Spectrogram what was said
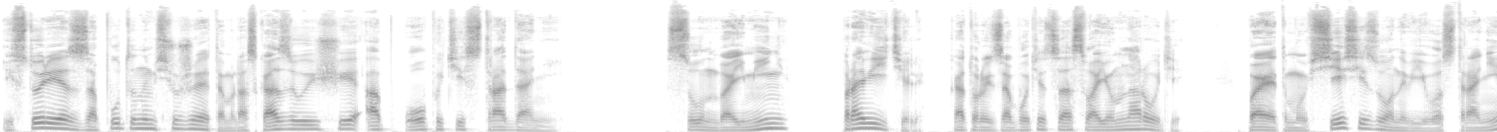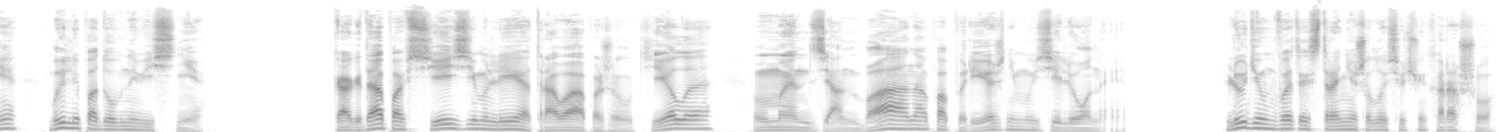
История с запутанным сюжетом, рассказывающая об опыте страданий. Сун Байминь – правитель, который заботится о своем народе, поэтому все сезоны в его стране были подобны весне. Когда по всей земле трава пожелтела, в Мэнцзянба она по-прежнему зеленая. Людям в этой стране жилось очень хорошо.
